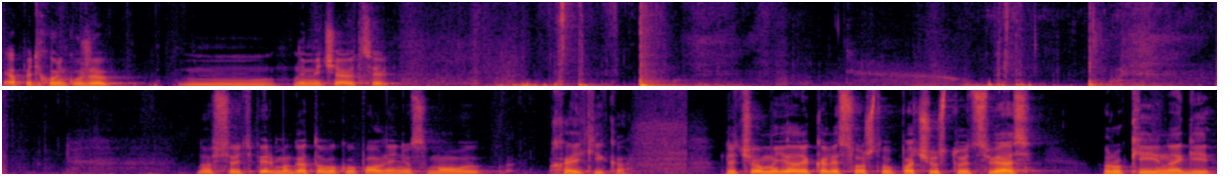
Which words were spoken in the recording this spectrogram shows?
Я потихоньку уже намечаю цель. Ну все, теперь мы готовы к выполнению самого хай-кика. Для чего мы делали колесо? Чтобы почувствовать связь руки и ноги.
